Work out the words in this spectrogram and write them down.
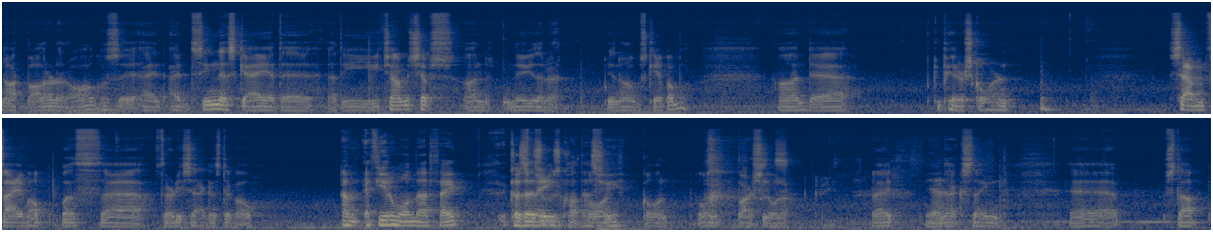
not bothered at all because I'd, I'd seen this guy at the at the EU championships and knew that I, you know, was capable, and uh, computer scoring seven five up with uh, thirty seconds to go. Um, if you'd have won that fight, because as it was called, that's going, you. going going to Barcelona, right? Yeah. Next thing, uh, stop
